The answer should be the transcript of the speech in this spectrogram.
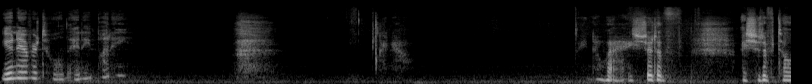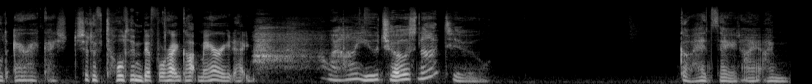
you never told anybody? I know. I know I should have. I should have told Eric. I should have told him before I got married. I. Well, you chose not to. Go ahead, say it. I, I'm.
